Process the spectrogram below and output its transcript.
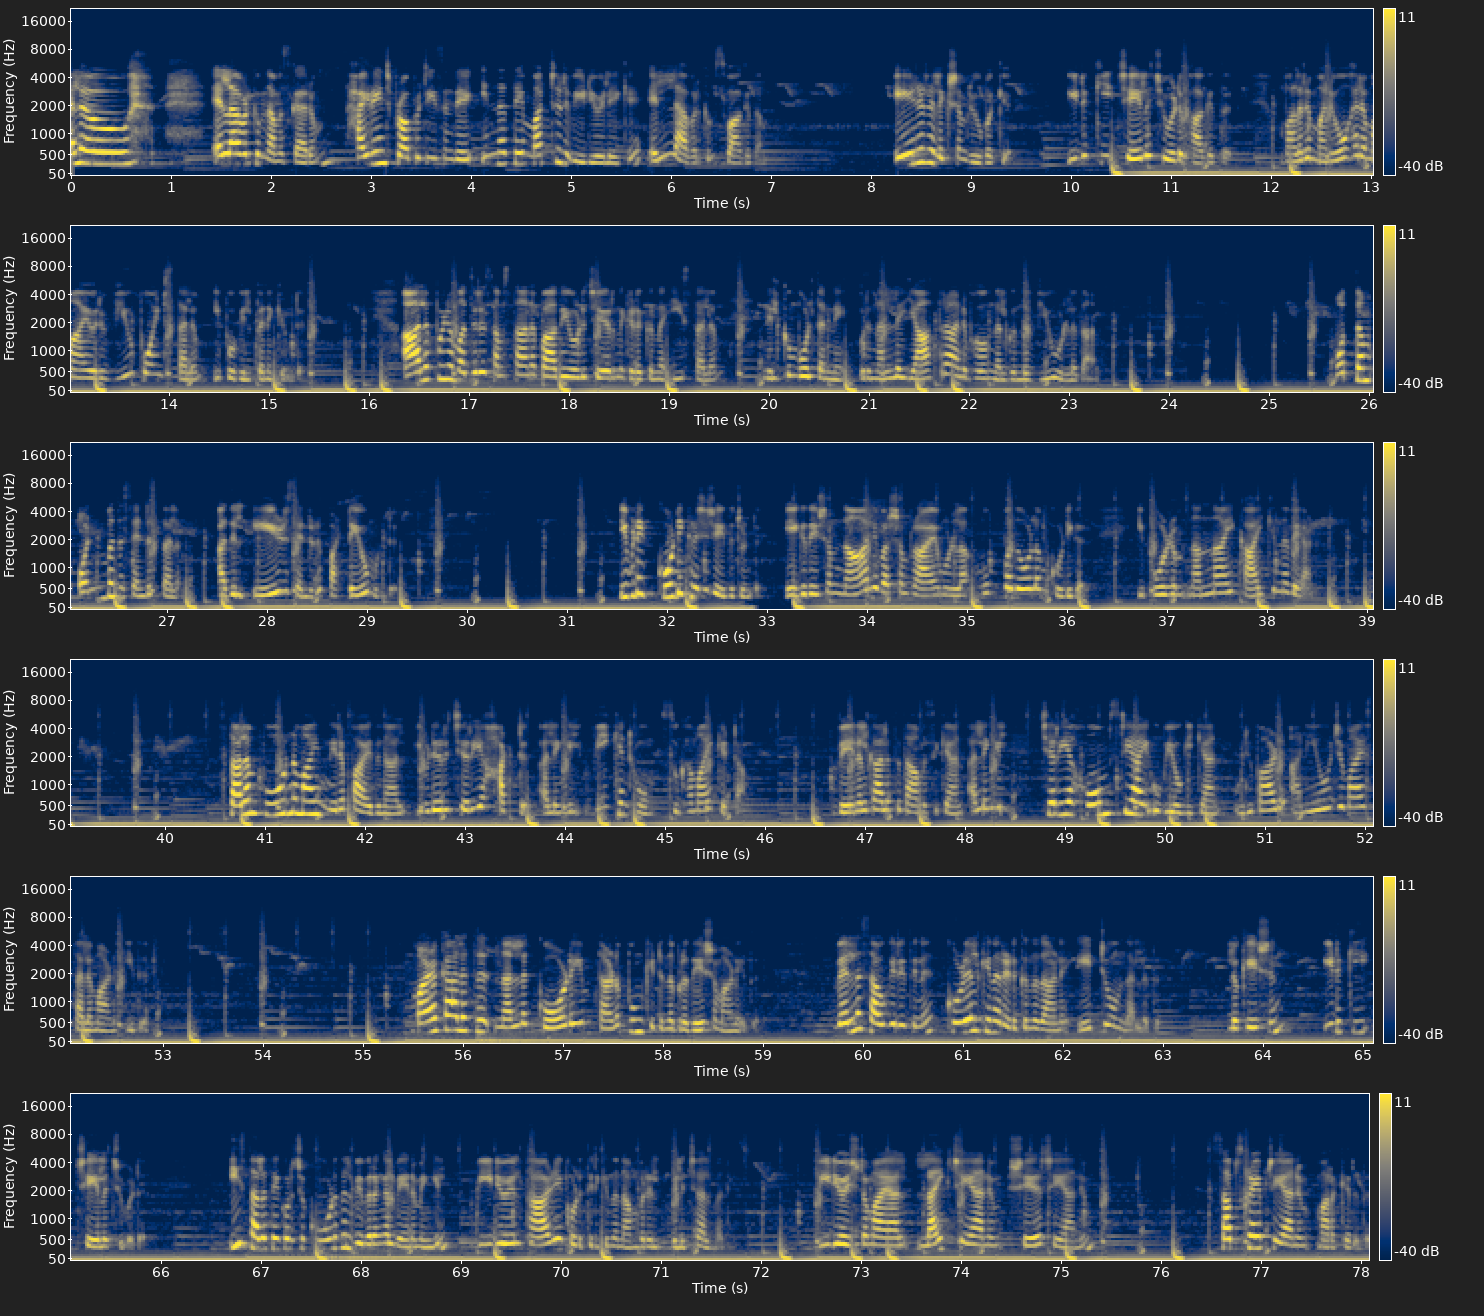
Hello എല്ലാവർക്കും നമസ്കാരം. High range പ്രോപ്പർട്ടീസിന്റെ ഇന്നത്തെ മറ്റൊരു വീഡിയോയിലേക്ക് എല്ലാവർക്കും സ്വാഗതം. ഏഴര ലക്ഷം രൂപയ്ക്ക് ഇടുക്കി ചേലച്ചുവട് ഭാഗത്ത് വളരെ മനോഹരമായ ഒരു വ്യൂ പോയിന്റ് സ്ഥലം ഇപ്പോൾ വിൽപ്പനയ്ക്കുണ്ട്. ആലപ്പുഴ മധുര സംസ്ഥാന പാതയോട് ചേർന്ന് കിടക്കുന്ന ഈ സ്ഥലം നിൽക്കുമ്പോൾ തന്നെ ഒരു നല്ല യാത്രാ അനുഭവം നൽകുന്ന വ്യൂ ഉള്ളതാണ്. മൊത്തം ഒൻപത് സെന്റ് സ്ഥലം. അതിൽ ഏഴ് സെന്റിന് പട്ടയവുമുണ്ട്. ഇവിടെ കൊടി കൃഷി ചെയ്തിട്ടുണ്ട്. ഏകദേശം നാല് വർഷം പ്രായമുള്ള മുപ്പതോളം കൊടികൾ ഇപ്പോഴും നന്നായി കായ്ക്കുന്നവയാണ്. സ്ഥലം പൂർണമായും നിരപ്പായതിനാൽ ഇവിടെ ഒരു ചെറിയ ഹട്ട് അല്ലെങ്കിൽ വീക്കെൻഡ് ഹോം സുഖമായി കെട്ടാം. വേനൽക്കാലത്ത് താമസിക്കാൻ അല്ലെങ്കിൽ ചെറിയ ഹോം സ്റ്റേ ആയി ഉപയോഗിക്കാൻ ഒരുപാട് അനുയോജ്യമായ സ്ഥലമാണ് ഇത്. മഴക്കാലത്ത് നല്ല കോടയും തണുപ്പും കിട്ടുന്ന പ്രദേശമാണിത്. വെള്ള സൗകര്യത്തിന് കുഴൽ കിണർ എടുക്കുന്നതാണ് ഏറ്റവും നല്ലത്. ലൊക്കേഷൻ ഇടുക്കി ചേലച്ചുവട്. ഈ സ്ഥലത്തെക്കുറിച്ച് കൂടുതൽ വിവരങ്ങൾ വേണമെങ്കിൽ വീഡിയോയിൽ താഴെ കൊടുത്തിരിക്കുന്ന നമ്പറിൽ വിളിച്ചാൽ മതി. വീഡിയോ ഇഷ്ടമായാൽ ലൈക്ക് ചെയ്യാനും ഷെയർ ചെയ്യാനും സബ്സ്ക്രൈബ് ചെയ്യാനും മറക്കരുത്.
